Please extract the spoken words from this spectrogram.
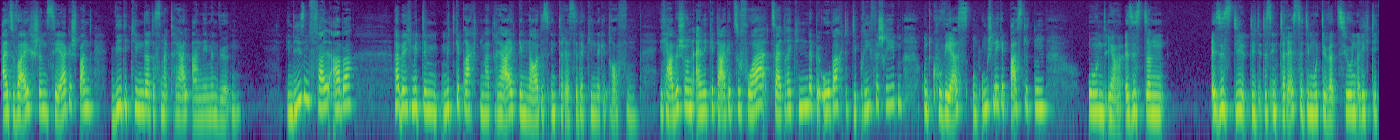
Also war ich schon sehr gespannt, wie die Kinder das Material annehmen würden. In diesem Fall aber habe ich mit dem mitgebrachten Material genau das Interesse der Kinder getroffen. Ich habe schon einige Tage zuvor zwei, drei Kinder beobachtet, die Briefe schrieben und Kuverts und Umschläge bastelten. Und ja, es ist dann es ist die, die, das Interesse, die Motivation richtig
